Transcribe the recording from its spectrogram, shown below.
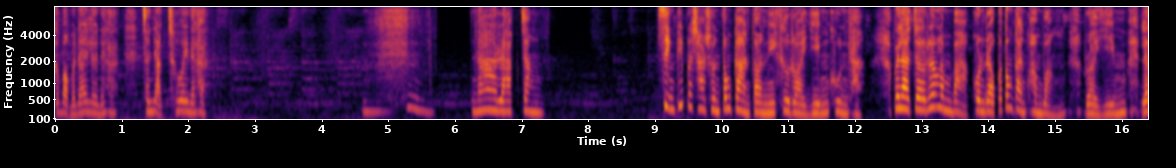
ก็บอกมาได้เลยนะคะ ฉันอยากช่วยนะคะ น่ารักจัง สิ่งที่ประชาชนต้องการตอนนี้คือรอยยิ้มคุณค่ะ เวลาเจอเรื่องลำบากคนเราก็ต้องการความหวัง รอยยิ้มและ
